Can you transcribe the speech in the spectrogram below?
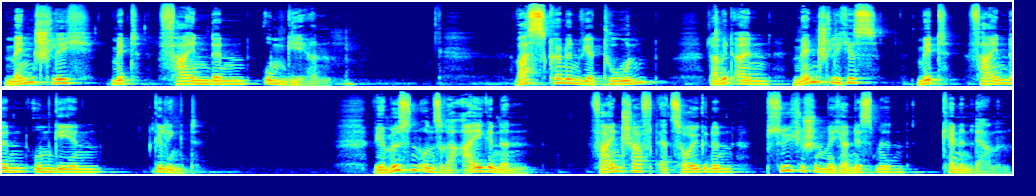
menschlich mit Feinden umgehen. Was können wir tun, damit ein menschliches mit Feinden umgehen gelingt? Wir müssen unsere eigenen Feindschaft erzeugenden psychischen Mechanismen kennenlernen.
